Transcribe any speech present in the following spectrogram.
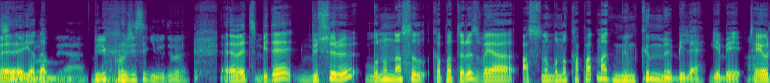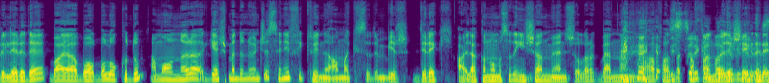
Şey ee, ya da ya. büyük projesi gibi değil mi? evet bir de bir sürü bunu nasıl kapatırız veya aslında bunu kapatmak mümkün mü bile gibi ha. teorileri de bayağı bol bol okudum ama onlara geçmeden önce senin fikrini almak istedim. Bir direkt alakan olmasa da inşaat mühendisi olarak benden daha fazla kafan böyle şeylere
